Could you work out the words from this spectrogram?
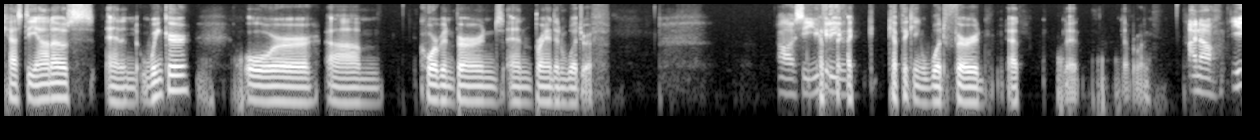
Castellanos and Winker or um Corbin Burns and Brandon Woodruff? Oh, see, you Kept could even I kept thinking Woodford at, at never mind. I know. You,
